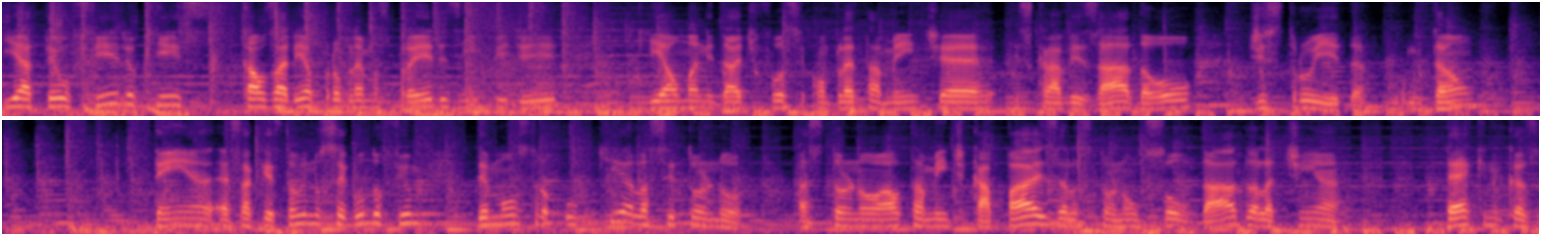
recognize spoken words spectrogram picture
ia ter o filho que causaria problemas para eles e impedir que a humanidade fosse completamente é, escravizada ou destruída. Então, tem essa questão e no segundo filme demonstra o que ela se tornou. Ela se tornou altamente capaz, ela se tornou um soldado, ela tinha técnicas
